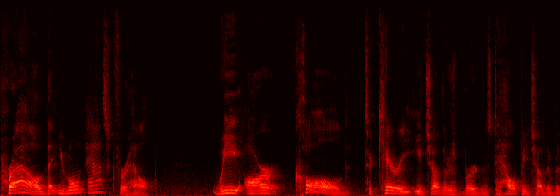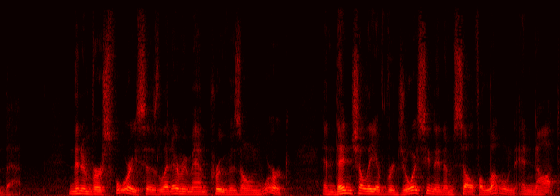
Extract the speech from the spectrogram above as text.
proud that you won't ask for help. We are called to carry each other's burdens, to help each other with that. And then in verse 4, he says, Let every man prove his own work and then shall he have rejoicing in himself alone and not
